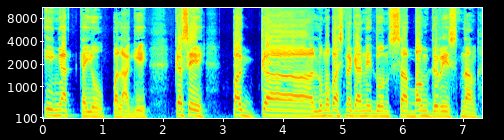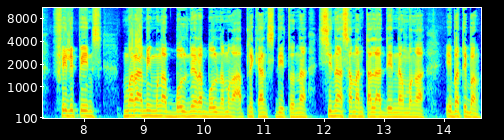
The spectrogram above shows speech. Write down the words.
ingat kayo palagi. Kasi pagka lumabas na gani doon sa boundaries ng Philippines, maraming mga vulnerable na mga applicants dito na sinasamantala din ng mga iba't ibang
